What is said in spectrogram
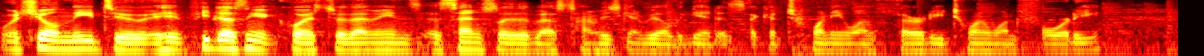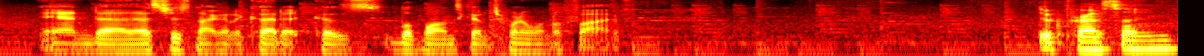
Which he'll need to. If he doesn't get Cloyster, that means essentially the best time he's going to be able to get is like a 2130, 2140. And uh, that's just not going to cut it because Levon's got a 2105. Depressing.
